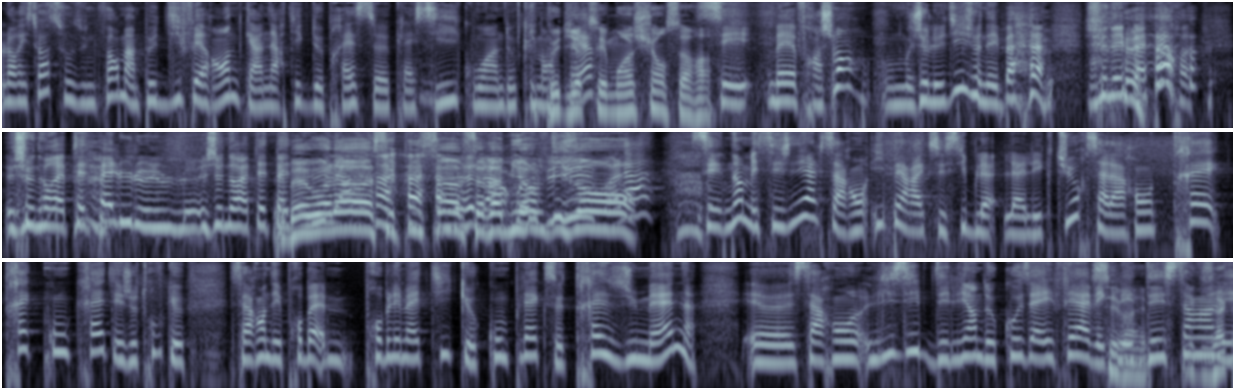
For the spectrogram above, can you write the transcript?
leur histoire sous une forme un peu différente qu'un article de presse euh, classique ou un Tu peux documentaire. dire que c'est moins chiant, Sarah. C'est, mais franchement, moi, je le dis, je n'ai pas, je n'ai pas peur. Je n'aurais peut-être pas lu le, le- je n'aurais peut-être pas ben lu voilà, c'est plus simple, ça va mieux en le disant. Voilà. C'est, non, mais c'est génial, ça rend hyper accessible la, lecture, ça la rend très, très concrète et je trouve que ça rend des problématiques complexes très humaines. Euh, ça rend lisible des liens de cause à effet avec les vrai, dessins, les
